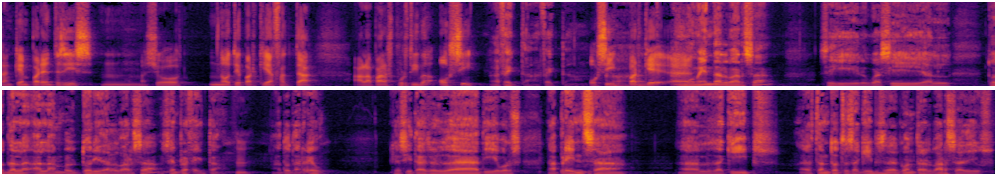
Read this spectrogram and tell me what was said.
tanquem parèntesis, mm, això no té per què afectar a la part esportiva, o sí, Afecta, afecta. o sí, perquè... El Eh, moment del Barça, o sigui, el, quasi el, tot l'envoltori del Barça sempre afecta, Mm. a tot arreu. Que si t'has ajudat i llavors la premsa, els equips, estan tots els equips eh, contra el Barça, dius.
